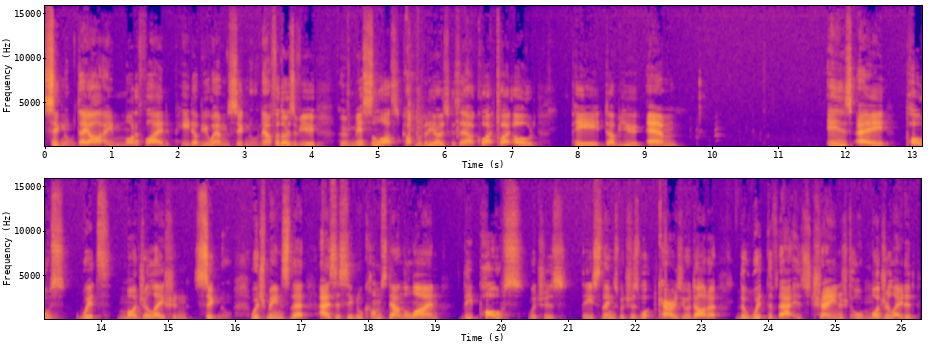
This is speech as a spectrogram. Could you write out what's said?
signal. They are a modified PWM signal. Now, for those of you who missed the last couple of videos because they are quite, quite old, PWM is a pulse width modulation signal, which means that as the signal comes down the line, the pulse, which is these things, which is what carries your data, the width of that is changed or modulated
